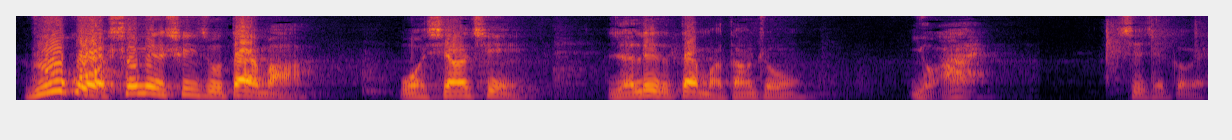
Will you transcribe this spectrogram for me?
如果生命是一组代码，我相信人类的代码当中有爱。谢谢各位。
